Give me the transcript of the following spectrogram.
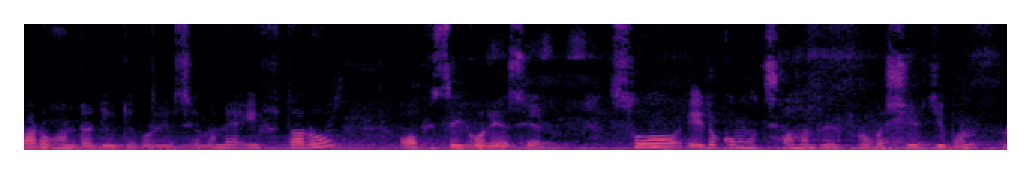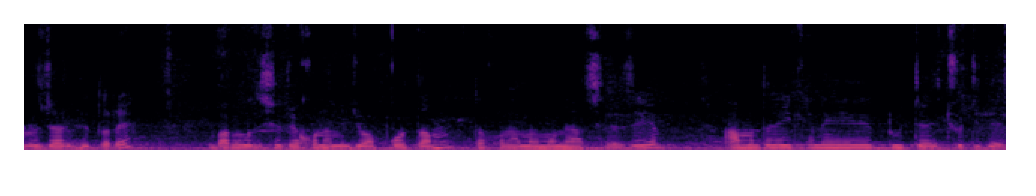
বারো ঘণ্টা ডিউটি করিয়েছে। মানে ইফতারও অফিসেই করিয়েছে। সো এরকম হচ্ছে আমাদের প্রবাসীর জীবন রোজার ভিতরে। বাংলাদেশে যখন আমি জব করতাম, তখন আমার মনে আছে যে আমাদের এখানে দুইটায় ছুটি দিয়ে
